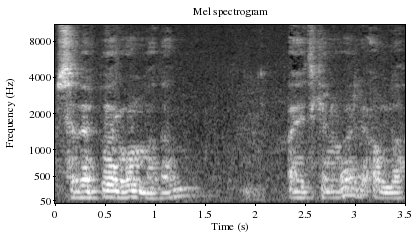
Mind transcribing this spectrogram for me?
Sebepler olmadan ayet-i kerime var ya Allah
